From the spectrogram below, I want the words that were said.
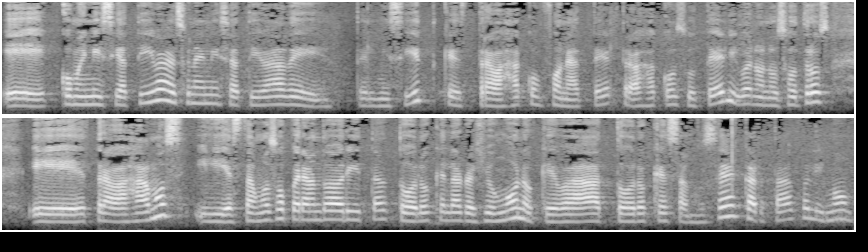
Eh, como iniciativa, es una iniciativa de, del MISID que trabaja con Fonatel, trabaja con Sutel y bueno, nosotros eh, trabajamos y estamos operando ahorita todo lo que es la región 1, que va a todo lo que es San José, Cartago, Limón.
